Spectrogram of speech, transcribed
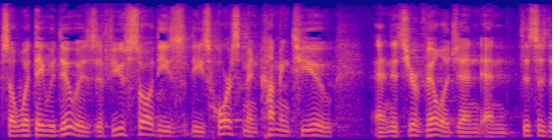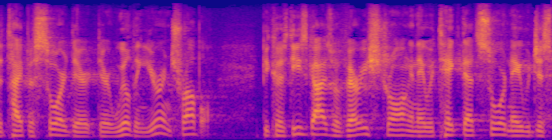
So, what they would do is, if you saw these, these horsemen coming to you, and it's your village, and, and this is the type of sword they're, they're wielding, you're in trouble because these guys were very strong, and they would take that sword and they would just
